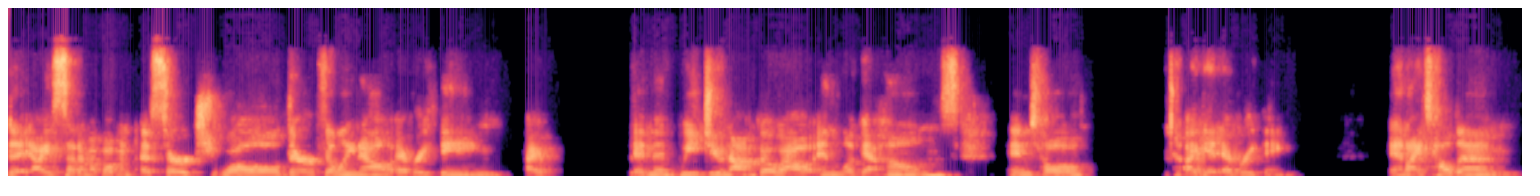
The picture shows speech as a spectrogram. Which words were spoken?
I set them up on a search while they're filling out everything. I and then we do not go out and look at homes until I get everything. And I tell them,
